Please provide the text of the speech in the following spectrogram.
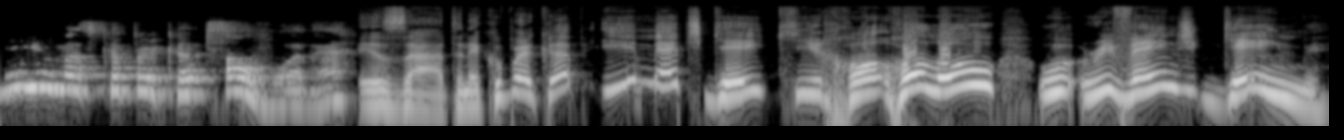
feio, mas Cooper Cup salvou, né? Exato, né? Cooper Cup e Matt Gay, que ro rolou o Revenge Game.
